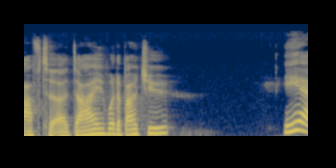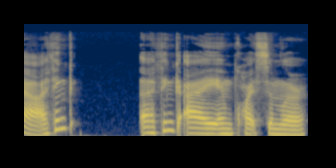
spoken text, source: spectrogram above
after i die what about you Yeah, I think I think I am quite similar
